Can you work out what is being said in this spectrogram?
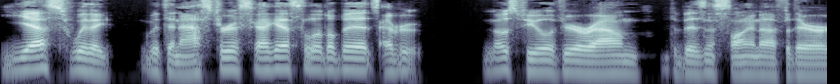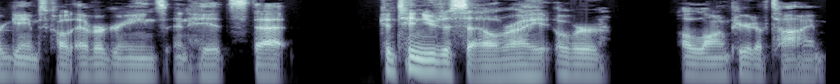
yes, with a with an asterisk, I guess a little bit. Every most people, if you're around the business long enough, there are games called evergreens and hits that continue to sell right over a long period of time.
